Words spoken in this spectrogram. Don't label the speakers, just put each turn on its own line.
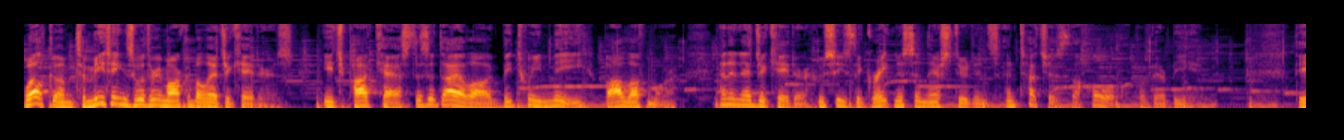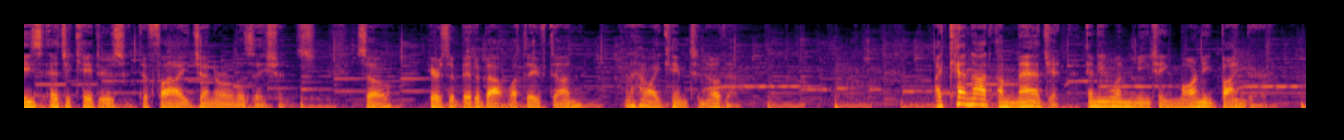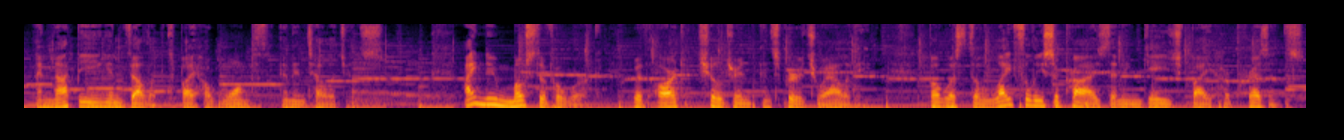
Welcome to Meetings with Remarkable Educators. Each podcast is a dialogue between me, Bob Luvmour, and an educator who sees the greatness in their students and touches the whole of their being. These educators defy generalizations. So, here's a bit about what they've done and how I came to know them. I cannot imagine anyone meeting Marni Binder and not being enveloped by her warmth and intelligence. I knew most of her work with art, children, and spirituality, but was delightfully surprised and engaged by her presence,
